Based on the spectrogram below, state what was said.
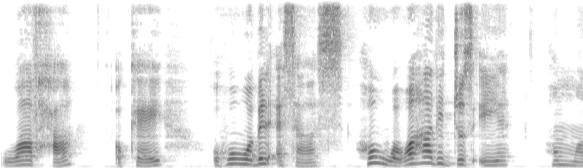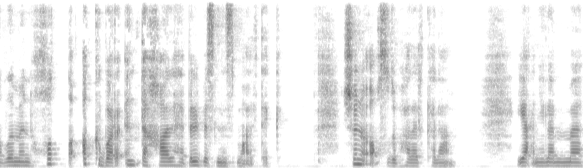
واضحة okay وهو بالأساس هو وهذه الجزئية هم ضمن خطة أكبر أنت خالها بال business مالتك شنو أقصد بهذا الكلام؟ يعني لما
